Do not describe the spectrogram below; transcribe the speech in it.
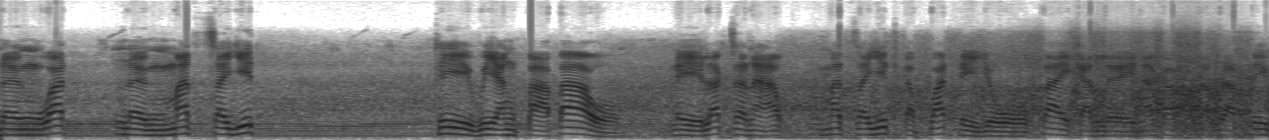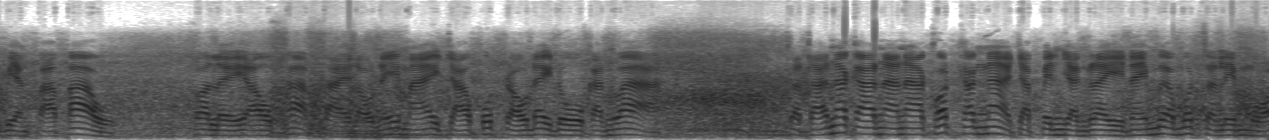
หนึ่งวัดหนึ่งมัสยิด ที่เวียงป่าเป้านี่ลักษณะมัสยิดกับวัดนี่อยู่ใกล้กันเลยนะครับสำหรับที่เวียงป่าเป้า ก็เลยเอาภาพถ่ายเหล่านี้มาให้ชาวพุทธเราได้ดูกันว่า สถานการณ์อนาคตข้างหน้าจะเป็นอย่างไร ในเมื่อมุสลิมหัว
